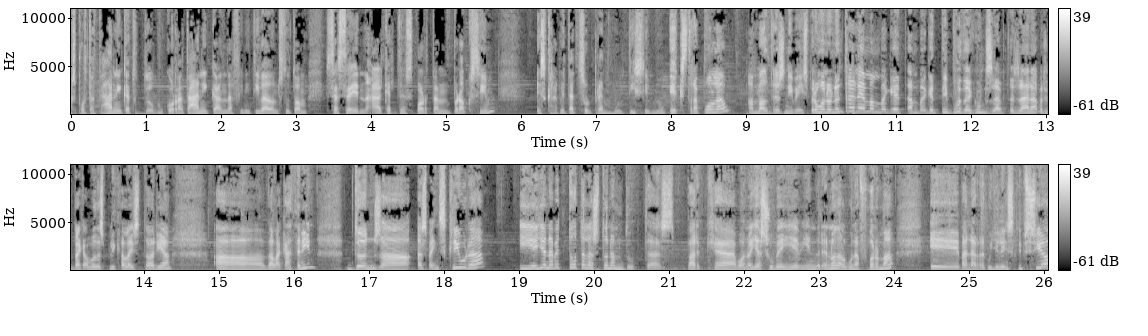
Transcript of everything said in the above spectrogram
es porta tant i que tothom corre tant i que, en definitiva, doncs, tothom se sent aquest esport tan pròxim, és que la veritat sorprèn moltíssim, no? extrapola-ho amb altres nivells. Però bueno, no entrarem amb aquest, amb aquest tipus de conceptes ara, perquè t'acabo d'explicar la història uh, de la Catherine. Doncs uh, es va inscriure i ella anava tota l'estona amb dubtes, perquè bueno, ja s'ho veia vindre, no?, d'alguna forma. Eh, va anar a recollir la inscripció,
